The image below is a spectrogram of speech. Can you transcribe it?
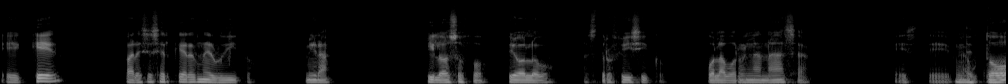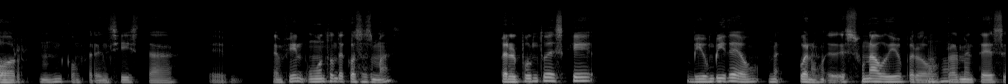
eh, que parece ser que era un erudito. Mira, filósofo, teólogo, astrofísico, colaboró en la NASA, este, De autor, conferencista, em, en fin, un montón de cosas más. Pero el punto es que vi un video, una bueno, e es un audio, pero realmente es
